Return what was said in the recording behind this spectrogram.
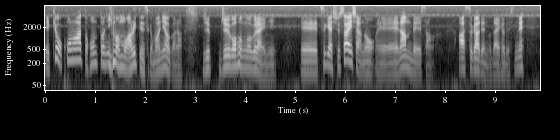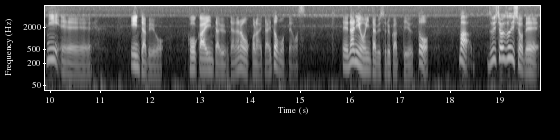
え今日この後本当に今もう歩いてるんですが間に合うかな？15分後ぐらいに、えー、次は主催者の、えー、南米さんアースガーデンの代表ですね。に、えー、インタビューを公開インタビューみたいなのを行いたいと思ってます。で何をインタビューするかっていうとまあ随所随所で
